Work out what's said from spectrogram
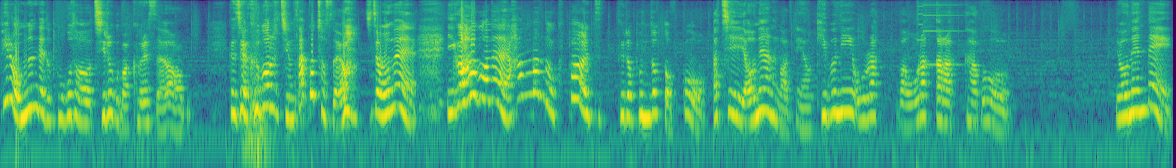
필요 없는데도 보고서 지르고 막 그랬어요. 그래서 제가 그 버릇을 지금 싹 고쳤어요. 진짜 오늘 이거 하고는 한 번도 쿠팡을 드- 들어본 적도 없고 마치 연애하는 것 같아요. 기분이 오락 막 오락가락하고 연애인데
